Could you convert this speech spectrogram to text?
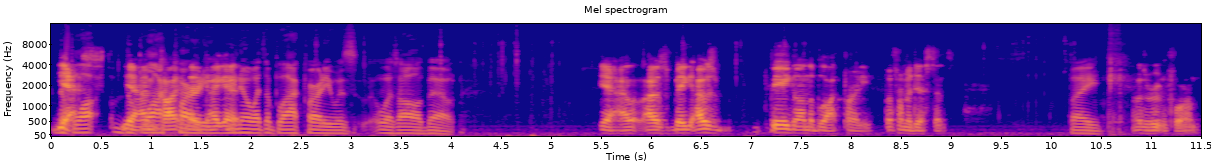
the, Yes. blo- the Yeah, block talking- like, party, I you know what the block party was was all about. Yeah, I, I was big. I was big on the block party, but from a distance, Like I was rooting for him.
